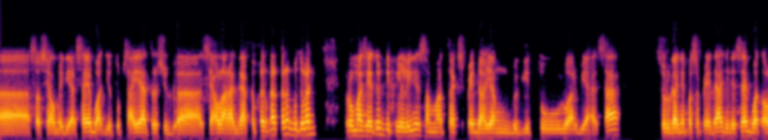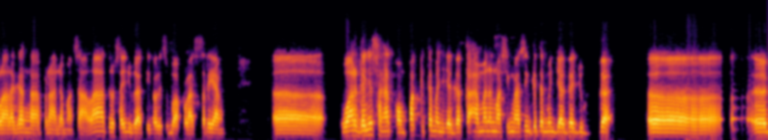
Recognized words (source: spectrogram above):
uh, sosial media saya, buat YouTube saya, terus juga saya olahraga. Karena, karena kebetulan rumah saya itu dikelilingi sama trek sepeda yang begitu luar biasa surganya pesepeda jadi saya buat olahraga nggak pernah ada masalah. Terus saya juga tinggal di sebuah klaster yang uh, warganya sangat kompak kita menjaga keamanan masing-masing kita menjaga juga uh, uh,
